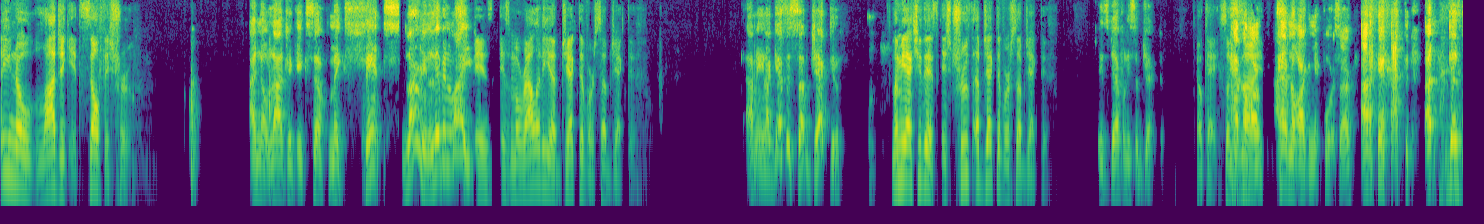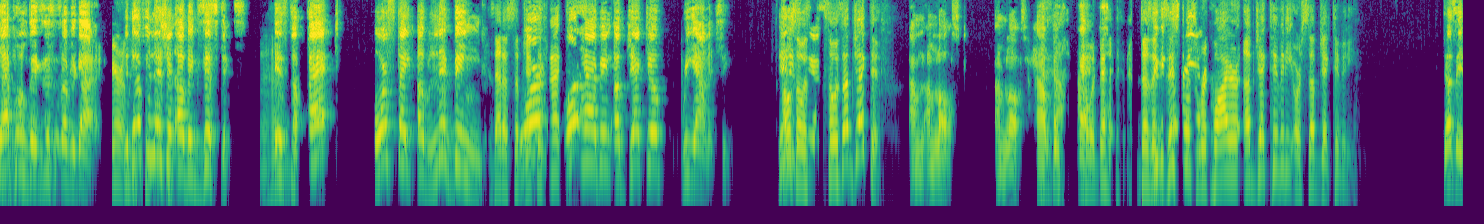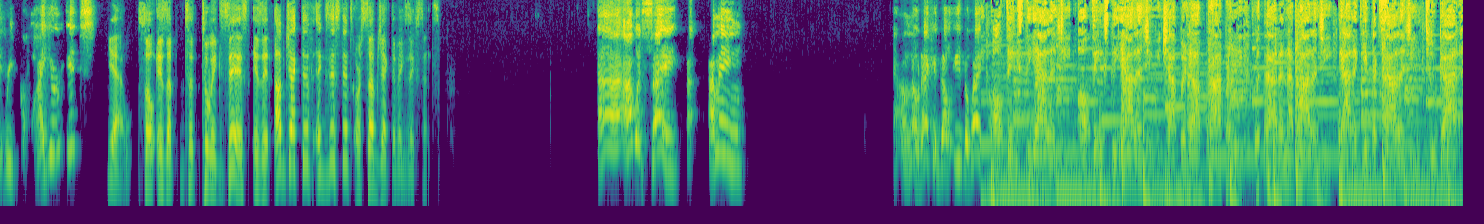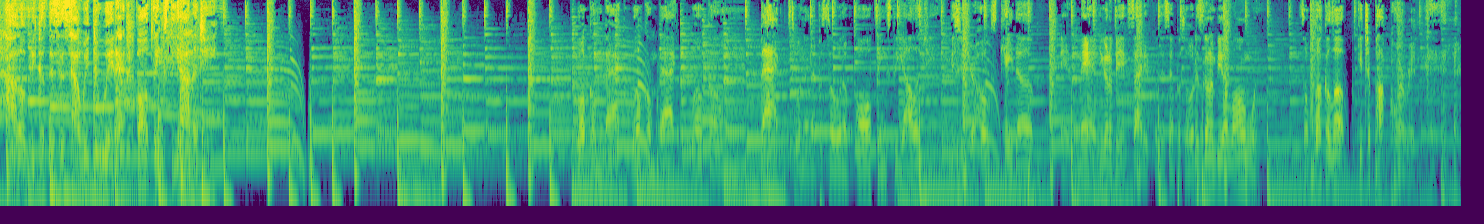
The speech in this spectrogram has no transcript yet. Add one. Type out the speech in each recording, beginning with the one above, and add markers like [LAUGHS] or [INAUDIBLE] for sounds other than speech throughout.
do you know logic itself is true? I know logic itself makes sense. Learning, living life. Is is morality objective or subjective? I mean, I guess it's subjective. Let me ask you this: Is truth objective or subjective? It's definitely subjective. Okay, so I have, no, I have no argument for it, sir. [LAUGHS] I, I, does that prove the existence of your God? Apparently. The definition of existence mm-hmm. is the fact or state of living. Is that a subjective or, fact? Or having objective reality. oh, so it's, so it's objective. I'm I'm lost. I'm lost. How [LAUGHS] I would bet. Does you existence require objectivity or subjectivity? Does it require it? Yeah. So is a to, to exist, is it objective existence or subjective existence? Uh, I would say, I mean, I don't know. That could go either way. All things theology, all things theology. We chop it up properly without an apology. Gotta give doxology to God hollow because this is how we do it at All Things Theology. Welcome back, welcome back, welcome back to another episode of All Things Theology. This is your host, K Dub, and man, you're gonna be excited for this episode. It's gonna be a long one, so buckle up, get your popcorn ready.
